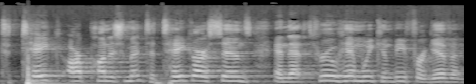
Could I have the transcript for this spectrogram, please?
to take our punishment, to take our sins, and that through him we can be forgiven.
